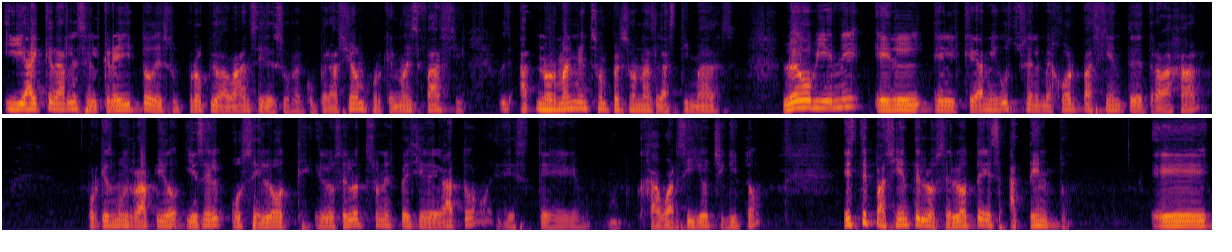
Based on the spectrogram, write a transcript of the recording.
y hay que darles el crédito de su propio avance y de su recuperación, porque no es fácil. Pues, ah, normalmente son personas lastimadas. Luego viene el, el, que a mi gusto es el mejor paciente de trabajar, porque es muy rápido, y es el ocelote. El ocelote es una especie de gato, este jaguarcillo chiquito. Este paciente, el ocelote, es atento. Eh,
